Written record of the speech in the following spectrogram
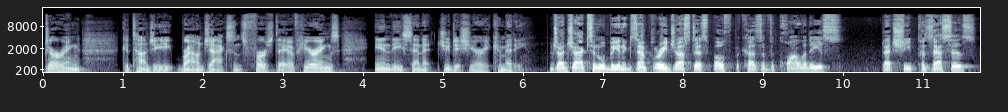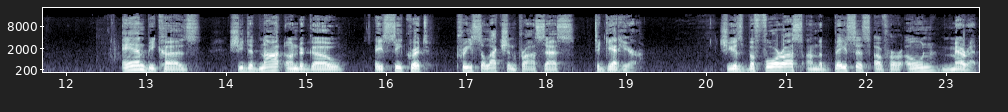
during Ketanji Brown Jackson's first day of hearings in the Senate Judiciary Committee. Judge Jackson will be an exemplary justice both because of the qualities that she possesses and because she did not undergo a secret pre selection process to get here. She is before us on the basis of her own merit,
